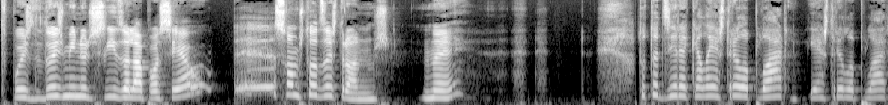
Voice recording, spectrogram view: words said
depois de dois minutos seguidos olhar para o céu, uh, somos todos astrónomos, não é? Estou-te a dizer aquela é a estrela polar. É a estrela polar.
